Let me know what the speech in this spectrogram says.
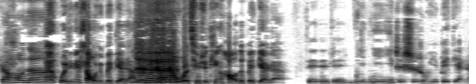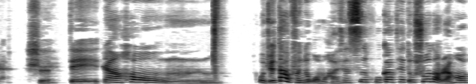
然后呢，我今天上午就被点燃了，但我情绪挺好的，被点燃 对对对，你你一直是容易被点燃。是，对，然后嗯，我觉得大部分的我们好像似乎刚才都说到，然后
